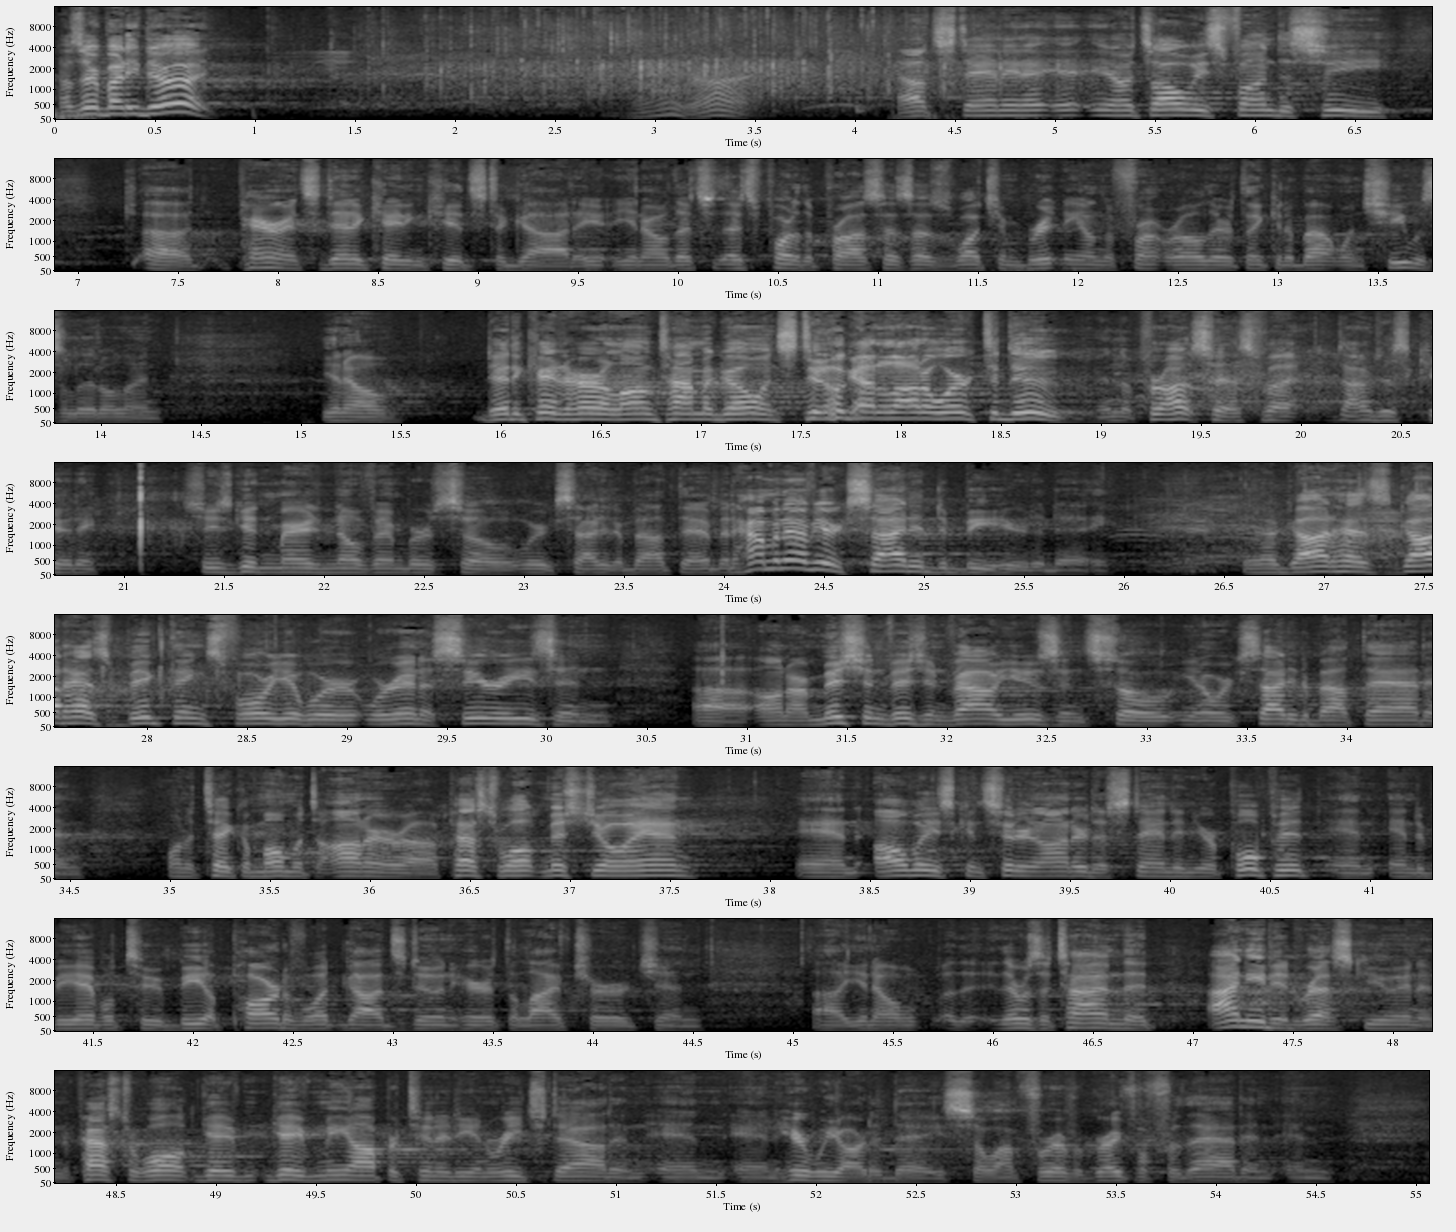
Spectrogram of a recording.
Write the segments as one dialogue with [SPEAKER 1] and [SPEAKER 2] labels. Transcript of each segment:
[SPEAKER 1] How's everybody doing? All right. Outstanding. It- you know, it's always fun to see uh, parents dedicating kids to God. You know, that's, that's part of the process. I was watching Brittany on the front row there thinking about when she was little and, you know, dedicated her a long time ago and still got a lot of work to do in the process, but I'm just kidding. She's getting married in November, so we're excited about that. But how many of you are excited to be here today? You know, God has, God has big things for you. We're, we're in a series and uh, on our mission, vision, values, and so, you know, we're excited about that and want to take a moment to honor uh, Pastor Walt, Miss Joanne, and always consider an honor to stand in your pulpit and, and to be able to be a part of what God's doing here at the Life Church. And, uh, you know, there was a time that I needed rescuing, and Pastor Walt gave, gave me opportunity and reached out, and, and, and here we are today. So I'm forever grateful for that and, and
